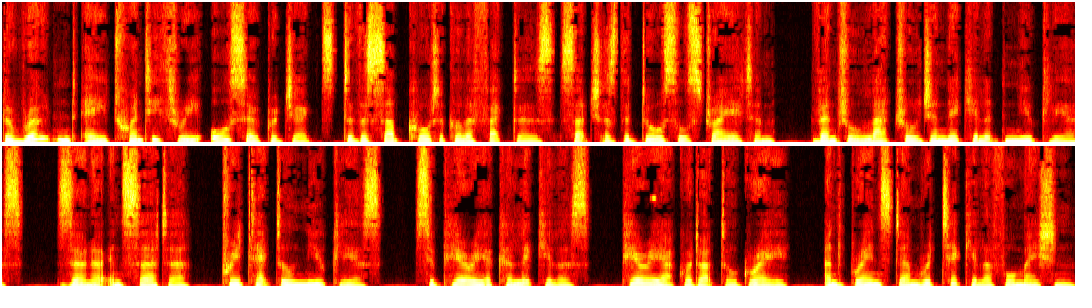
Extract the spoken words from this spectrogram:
The rodent A23 also projects to the subcortical effectors such as the dorsal striatum, ventral lateral geniculate nucleus, zona incerta, pretectal nucleus, superior colliculus, periaqueductal gray, and brainstem reticular formation.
